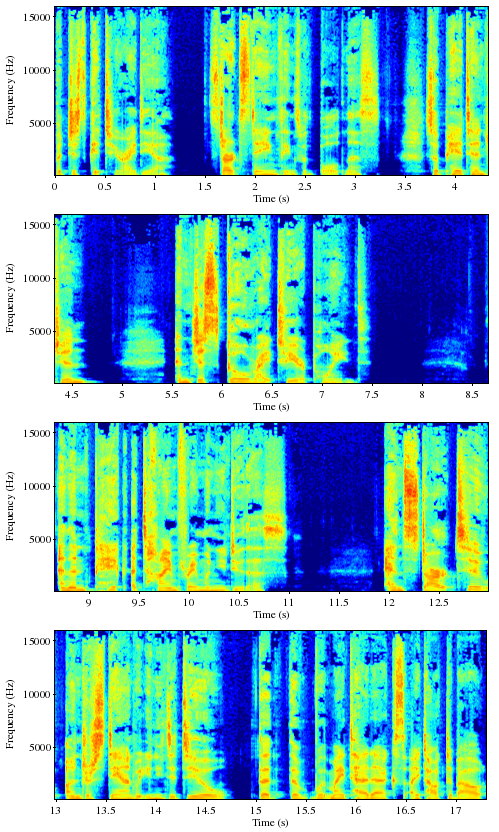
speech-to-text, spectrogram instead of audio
but just get to your idea Start saying things with boldness. So pay attention and just go right to your point. And then pick a time frame when you do this and start to understand what you need to do. The, the, with my TEDx, I talked about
